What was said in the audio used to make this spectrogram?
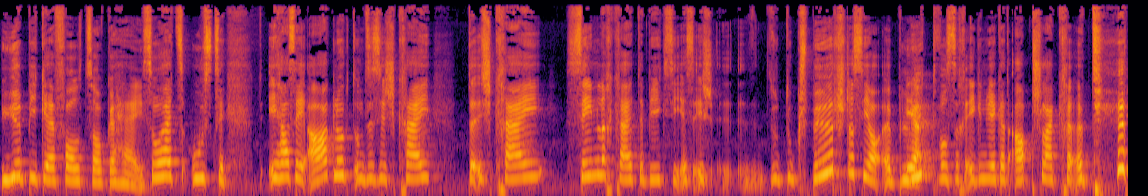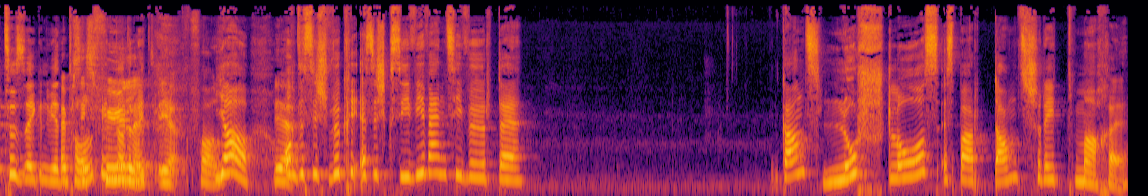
Übungen vollzogen haben. So hat es ausgesehen. Ich habe sie angeschaut und es ist kein, da ist keine Sinnlichkeit dabei gewesen. Es ist, du, du spürst das ja, ob Ja. Leute, die sich irgendwie gerade abschlecken, ob die das irgendwie Ob toll finden fühlen. Ja, voll. Ja, Ja. und es ist wirklich, es ist gewesen, wie wenn sie würden ganz lustlos ein paar Tanzschritte machen.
